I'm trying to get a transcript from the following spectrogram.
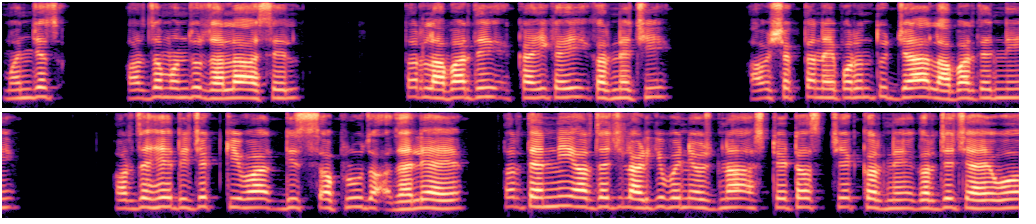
म्हणजेच अर्ज मंजूर झाला असेल तर लाभार्थी काही काही करण्याची आवश्यकता नाही परंतु ज्या लाभार्थ्यांनी अर्ज हे रिजेक्ट किंवा डिसअप्रूव्ह झाले आहे तर त्यांनी अर्जाची लाडकी बहीण योजना स्टेटस चेक करणे गरजेचे आहे व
